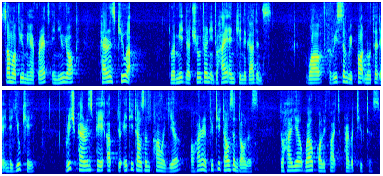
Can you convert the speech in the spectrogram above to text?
Some of you may have read in New York, parents queue up to admit their children into high end kindergartens, while a recent report noted that in the UK, rich parents pay up to £80,000 a year or $150,000 to hire well qualified private tutors.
